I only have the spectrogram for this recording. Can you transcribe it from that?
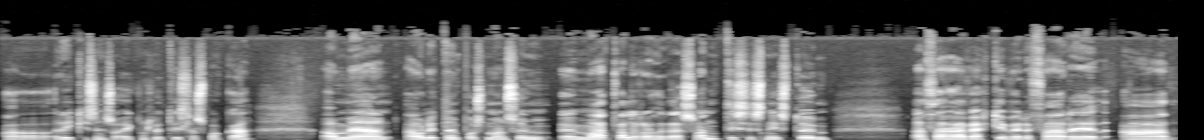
á ríkisins og eignan hluti Íslandsmokka á meðan álítið umbósmann sem um, matvalar á þeirra svandísi snýst um að það hefði ekki verið farið að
